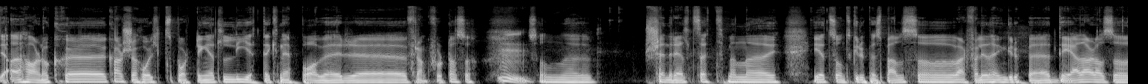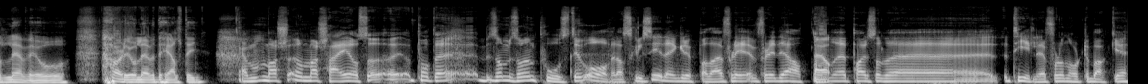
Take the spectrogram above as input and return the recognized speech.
ja, jeg har nok eh, kanskje holdt Sporting et lite knep over eh, Frankfurt, altså. Sånn eh, generelt sett. Men eh, i et sånt gruppespill, så i hvert fall i den gruppe D der, da, så lever jo, har de jo levd helt inn. Ja, Mars- Marseille også eh, på en måte som, som en positiv overraskelse i den gruppa der. Fordi, fordi de har hatt noen, et par sånne eh, tidligere for noen år tilbake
